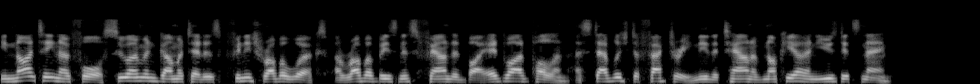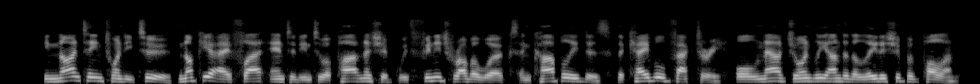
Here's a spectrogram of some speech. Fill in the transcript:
In 1904 Suomen Gummitehdas, Finnish Rubber Works, a rubber business founded by Eduard Polón, established a factory near the town of Nokia and used its name. In 1922, Nokia A-Flat entered into a partnership with Finnish Rubber Works and Kaapelitehdas, the cable factory, all now jointly under the leadership of Polón.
